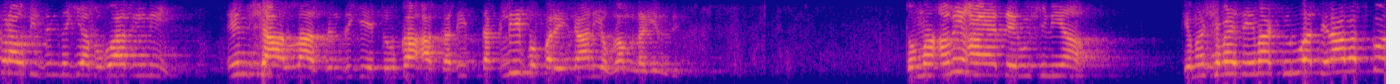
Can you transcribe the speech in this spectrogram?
سراؤتی زندگی بگوا دینی انشاءاللہ زندگی چوکا کدی تکلیف و پریشانی و غم لگن دی. تو میں امی آیت روشنیاں کہ میں شمع دیما شروع تلاوت کو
